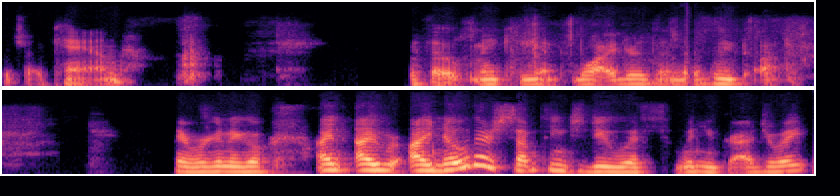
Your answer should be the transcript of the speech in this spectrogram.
which I can, without making it wider than the blue dot. Okay, we're gonna go. I I I know there's something to do with when you graduate.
